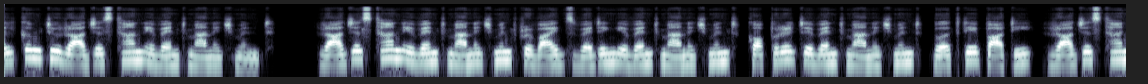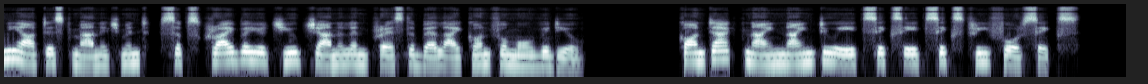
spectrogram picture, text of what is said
Welcome to Rajasthan Event Management. Rajasthan Event Management provides wedding event management, corporate event management, birthday party, Rajasthani artist management. Subscribe our YouTube channel and press the bell icon for more video. Contact 9928686346.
